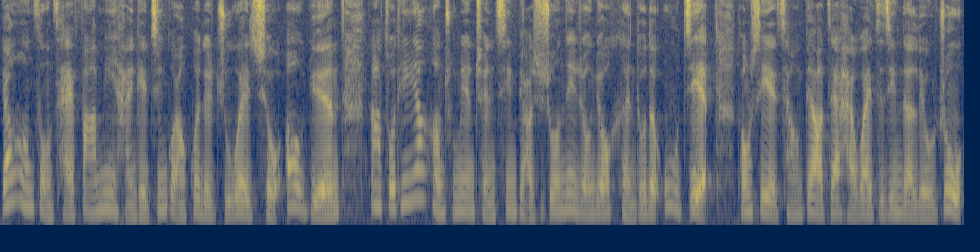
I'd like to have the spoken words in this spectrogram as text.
央行总裁发密函给金管会的主委求澳元。那昨天央行出面澄清，表示说内容有很多的误解，同时也强调在海外资金的流入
